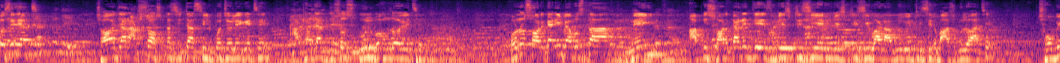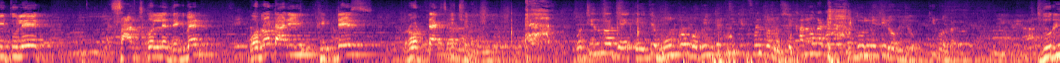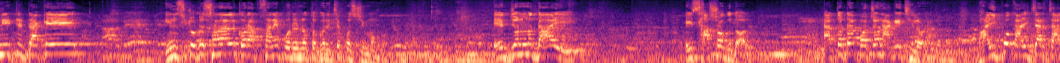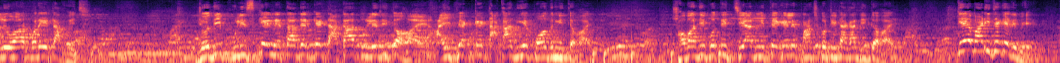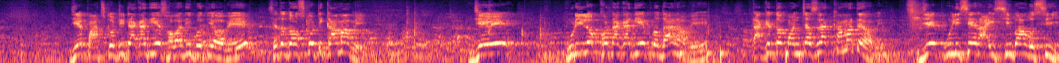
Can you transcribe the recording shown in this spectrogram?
বসে যাচ্ছে। ছ হাজার আটশো অষ্টাশিটা শিল্প চলে গেছে আট হাজার দুশো স্কুল বন্ধ হয়েছে। কোনো সরকারি ব্যবস্থা নেই। আপনি সরকারের যে এসবিএসটিসি এনবিএসটিসি বা ডাব্লিউবিটিসির বাসগুলো আছে ছবি তুলে সার্চ করলে দেখবেন কোনোটারই ফিটনেস রোড ট্যাক্স কিছু নেই। বলছিলেন না যে এই যে ও বধিরদের চিকিৎসার জন্য সেখানেও দেখা যাচ্ছে দুর্নীতির অভিযোগ। কি বলবেন? দুর্নীতিটাকে ইনস্টিটিউশনাল করাপশনে পরিণত করেছে পশ্চিমবঙ্গ। এর জন্য দায়ী এই শাসক দল। এতটা পচন আগে ছিল না। ভাইপো কালচার চালু হওয়ার পরে এটা হয়েছে। যদি পুলিশকে, নেতাদেরকে টাকা তুলে দিতে হয় আইপ্যাককে টাকা দিয়ে পদ নিতে হয়, সভাধিপতির চেয়ার নিতে গেলে পাঁচ কোটি টাকা দিতে হয়, কে বাড়ি থেকে দিবে? যে পাঁচ কোটি টাকা দিয়ে সভাধিপতি হবে, সে তো দশ কোটি কামাবে। যে কুড়ি লক্ষ টাকা দিয়ে প্রধান হবে, তাকে তো পঞ্চাশ লাখ কামাতে হবে। যে পুলিশের আইসি বা ওসি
